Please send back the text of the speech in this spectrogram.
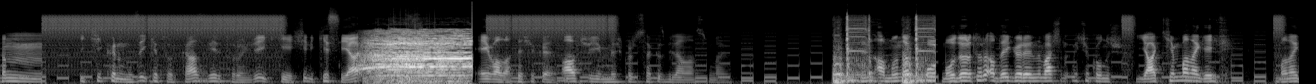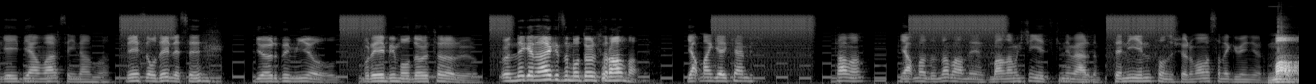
Hmm. İki kırmızı, iki turkuaz, bir turuncu, iki yeşil, iki siyah. Eyvallah teşekkür ederim. Al şu 25 kuruş sakız bile almazsın bari. Senin amına ko... Moderatör adayı görevini başlatmak için konuş. Ya kim bana gay... Bana gay diyen varsa inanma. Neyse o değil de senin gördüğüm iyi oldu. Buraya bir moderatör arıyorum. Önüne gelen herkese moderatör alma. Yapman gereken bir... Tamam. Yapmadığında banlayın. Banlamak için yetkini verdim. Seni yeni tanışıyorum ama sana güveniyorum. Mal.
